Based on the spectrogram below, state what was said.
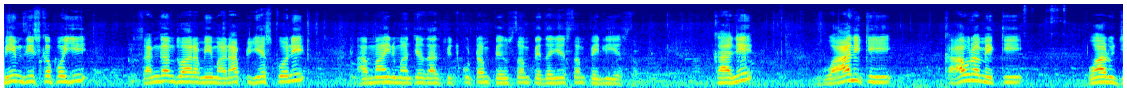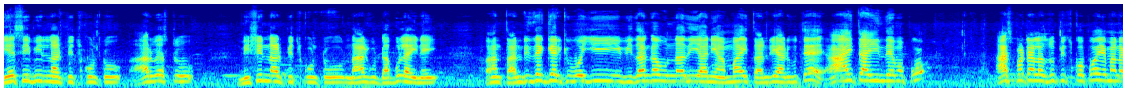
మేము తీసుకుపోయి సంఘం ద్వారా మేము అడాప్ట్ చేసుకొని అమ్మాయిని మంచిగా చదివించుకుంటాం పెంచుతాం పెద్ద చేస్తాం పెళ్ళి చేస్తాం. కానీ వానికి కావురం ఎక్కి వాడు జేసీబీలు నడిపించుకుంటూ హార్వెస్ట్ మిషన్ నడిపించుకుంటూ నాలుగు డబ్బులు అయినాయి. ఆ తండ్రి దగ్గరికి పోయి ఈ విధంగా ఉన్నది అని అమ్మాయి తండ్రి అడిగితే అయితే అయిందేమో పో. హాస్పిటల్లో చూపించుకోపో ఏమైనా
